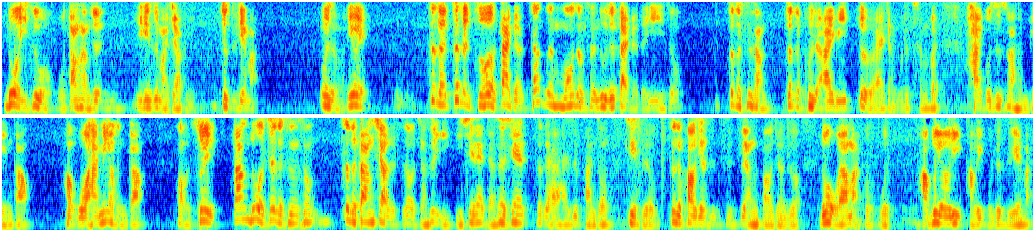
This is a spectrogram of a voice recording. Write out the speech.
如果你是我，我当场就一定是买价平，就直接买。为什么？因为这个这个所有代表这个某种程度就代表的意义说，这个市场这个 put IB 对我来讲，我的成本还不是算很偏高。好，我还没有很高。好，所以当如果这个时候这个当下的时候，假设以以现在假设现在这个还是盘中即使这个报价是是这样的报价之后，如果我要买 put，我毫不犹豫考虑，我就直接买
